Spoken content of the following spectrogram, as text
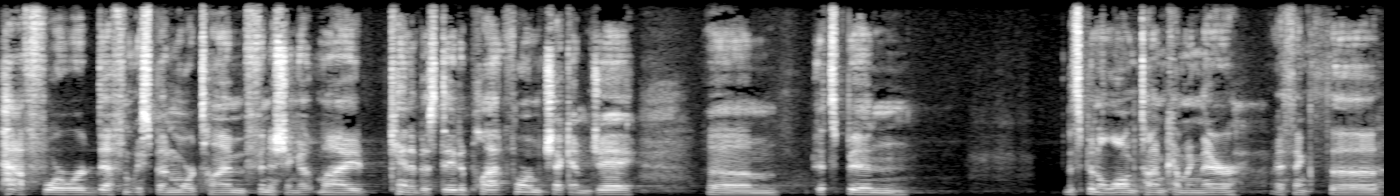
path forward, definitely spend more time finishing up my cannabis data platform, CheckMJ. Um, it's been it's been a long time coming there. I think the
